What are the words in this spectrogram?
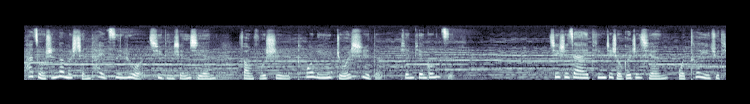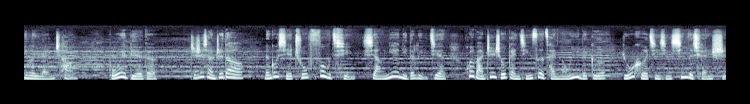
他总是那么神态自若、气定神闲，仿佛是脱离于浊世的翩翩公子。其实，在听这首歌之前，我特意去听了原唱，不为别的，只是想知道。能够写出父亲想念你的李健，会把这首感情色彩浓郁的歌如何进行新的诠释？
